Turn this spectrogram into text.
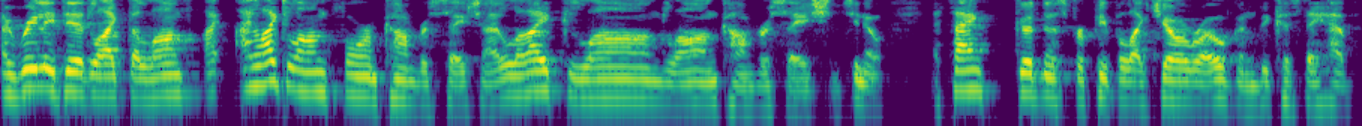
I really did like the long, I, I like long form conversation. I like long, long conversations. You know, thank goodness for people like Joe Rogan because they have,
